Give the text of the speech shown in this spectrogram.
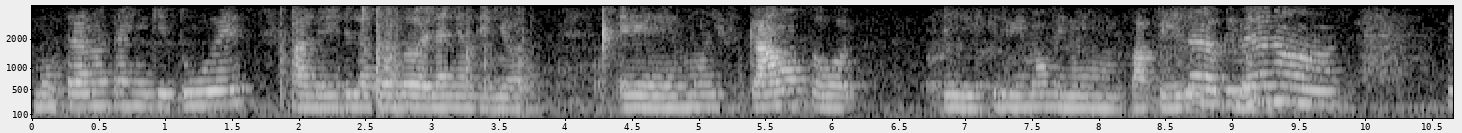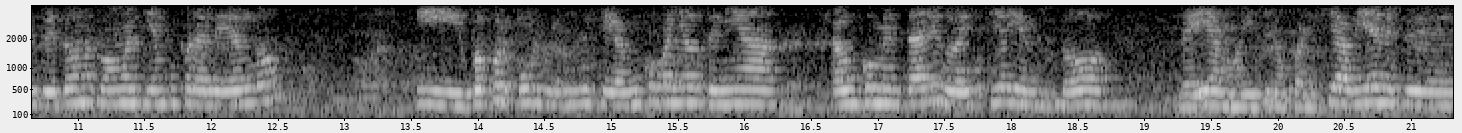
mostrar nuestras inquietudes al leer el acuerdo del año anterior. Eh, modificamos o eh, escribimos en un papel. Claro, primero nos, entre todos nos tomamos el tiempo para leerlo y fue por curso, entonces si algún compañero tenía algún comentario lo decía y entre todos veíamos y si nos parecía bien ese,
